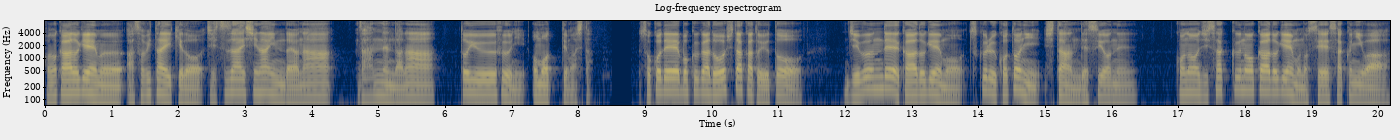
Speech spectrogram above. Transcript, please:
このカードゲーム遊びたいけど実在しないんだよな、残念だな、というふうに思ってました。そこで僕がどうしたかというと、自分でカードゲームを作ることにしたんですよね。この自作のカードゲームの制作には、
